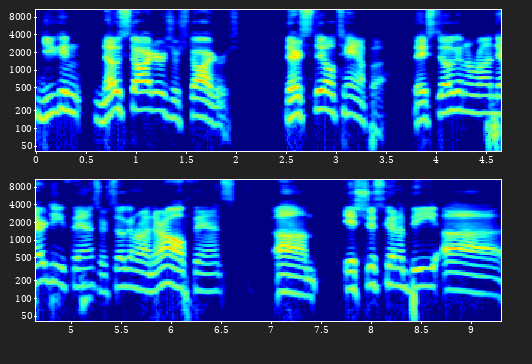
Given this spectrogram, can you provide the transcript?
you can no starters or starters. They're still Tampa. They're still going to run their defense. They're still going to run their offense. Um, it's just going to be uh,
